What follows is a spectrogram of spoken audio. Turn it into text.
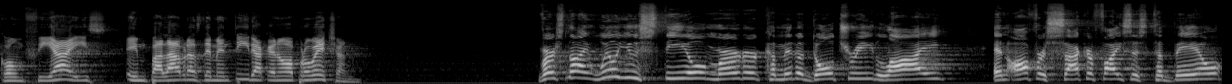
confiáis en palabras de mentira que no aprovechan. Verse 9 Will you steal, murder, commit adultery, lie, and offer sacrifices to Baal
